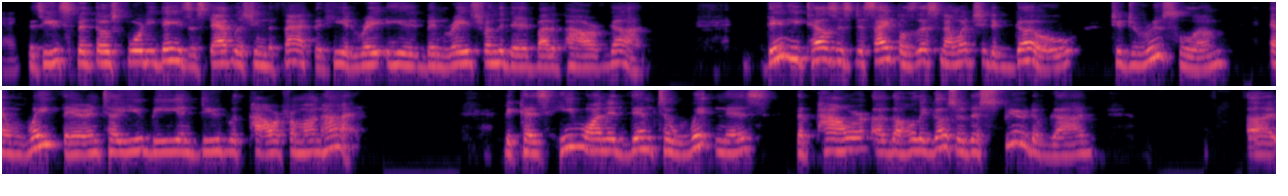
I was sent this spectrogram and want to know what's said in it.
Okay. Because he spent those 40 days establishing the fact that he had he had been raised from the dead by the power of God. Then he tells his disciples, listen, I want you to go to Jerusalem and wait there until you be endued with power from on high because he wanted them to witness the power of the Holy Ghost or the Spirit of God uh,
